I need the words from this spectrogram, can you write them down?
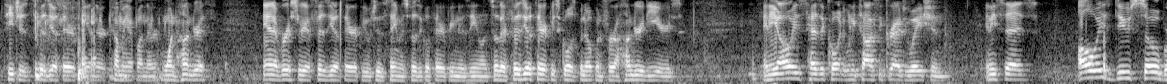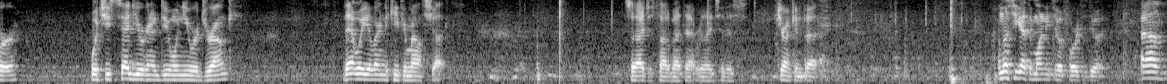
teaches physiotherapy, and they're coming up on their 100th anniversary of physiotherapy, which is the same as physical therapy in New Zealand. So their physiotherapy school has been open for 100 years. And he always has a quote when he talks at graduation, and he says, Always do sober what you said you were going to do when you were drunk. That way you learn to keep your mouth shut. So I just thought about that related to this drunken bet. Unless you got the money to afford to do it. Um,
